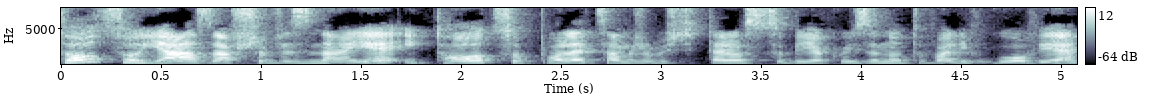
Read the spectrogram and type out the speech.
to, co ja zawsze wyznaję i to, co polecam, żebyście teraz sobie jakoś zanotowali w głowie,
